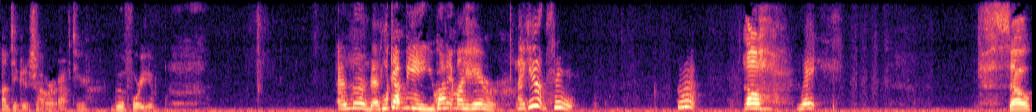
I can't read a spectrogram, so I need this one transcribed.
I'm taking a shower after before you. I'm nervous. Look at me. You got it in my hair. I can't see. Mm, Oh. Wait. So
